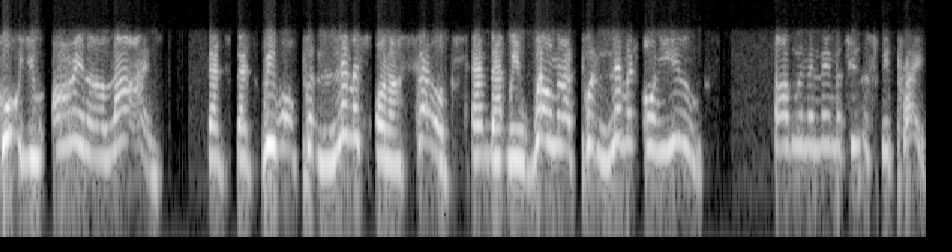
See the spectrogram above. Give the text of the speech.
who you are in our lives. That, that we won't put limits on ourselves and that we will not put limit on you. Father, in the name of Jesus, we pray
